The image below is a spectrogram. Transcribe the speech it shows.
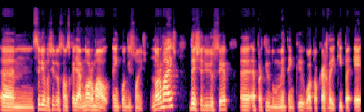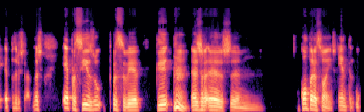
Um, seria uma situação, se calhar, normal em condições normais, deixa de o ser uh, a partir do momento em que o autocarro da equipa é apedrejado. Mas é preciso perceber que as... as um, comparações entre o,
